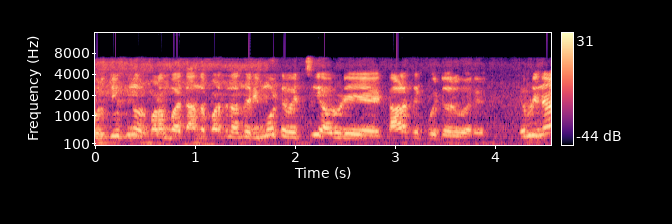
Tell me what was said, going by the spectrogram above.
ஒரு தீப்புன்னு ஒரு படம் பார்த்தேன். அந்த படத்துல வந்து ரிமோட்டை வச்சு அவருடைய காலத்துக்கு போயிட்டு வருவாரு. எப்படின்னா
